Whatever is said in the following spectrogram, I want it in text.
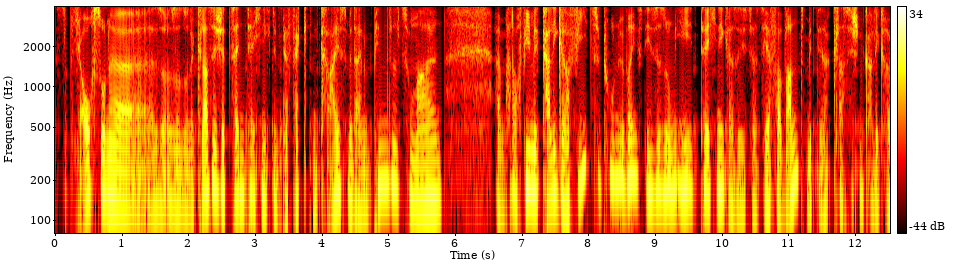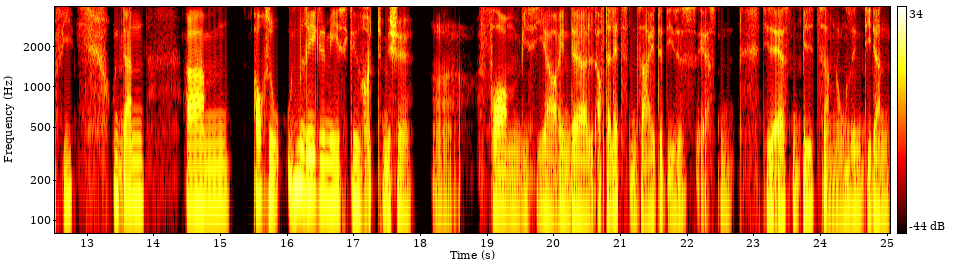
Das ist natürlich auch so eine, so, so eine klassische Zen-Technik, den perfekten Kreis mit einem Pinsel zu malen. Ähm, hat auch viel mit Kalligrafie zu tun übrigens, diese Sumi-Technik. Also sie ist ja sehr verwandt mit der klassischen Kalligrafie. Und dann ähm, auch so unregelmäßige rhythmische äh, Form, wie sie ja in der, auf der letzten Seite dieses ersten, dieser ersten Bildsammlung sind, die dann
